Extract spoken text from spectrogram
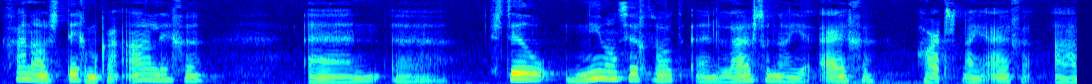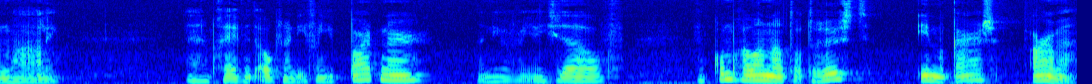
Ga nou eens tegen elkaar aanliggen en... Uh, Stil, niemand zegt wat en luister naar je eigen hart, naar je eigen ademhaling. En op een gegeven moment ook naar die van je partner, naar die van jezelf. En kom gewoon nou tot rust in mekaars armen,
